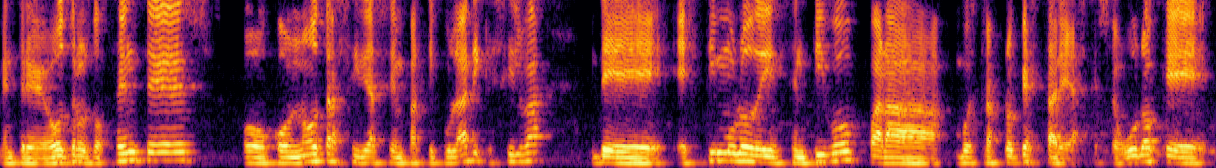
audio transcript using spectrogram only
entre otros docentes o con otras ideas en particular y que sirva de estímulo, de incentivo para vuestras propias tareas, que seguro que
